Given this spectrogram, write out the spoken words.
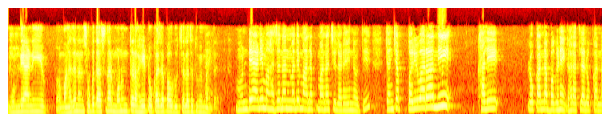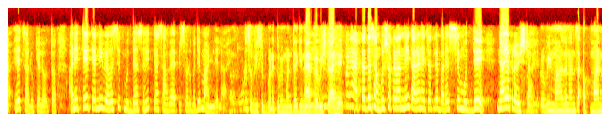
मुंडे आणि महाजनांसोबत असणार म्हणून तर हे टोकाचं पाऊल उचललं तुम्ही म्हणताय. मुंडे आणि महाजनांमध्ये मानपमानाची लढाई नव्हती. त्यांच्या परिवारांनी खाली लोकांना बघणे घरातल्या लोकांना हे चालू केलं होतं. आणि ते त्यांनी व्यवस्थित मुद्द्यासहित त्या सहाव्या एपिसोडमध्ये मांडलेलं आहे. थोडंसं विस्तृतपणे तुम्ही म्हणताय की न्यायप्रविष्ट आहे. पण आता तर सांगू शकणार नाही कारण याच्यातले बरेचसे मुद्दे न्यायप्रविष्ट आहेत. प्रवीण महाजनांचा अपमान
